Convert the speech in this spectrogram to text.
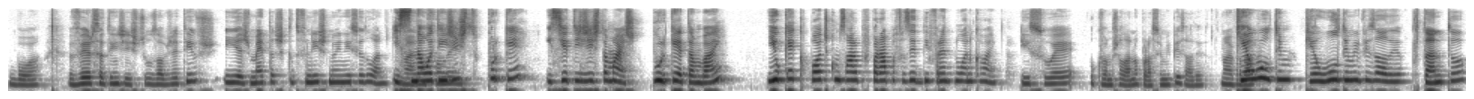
Boa. Ver se atingiste os objetivos e as metas que definiste no início do ano. E não se é? não é atingiste, porquê? E se atingiste a mais, porquê também? E o que é que podes começar a preparar para fazer de diferente no ano que vem? Isso é o que vamos falar no próximo episódio, não é verdade? Que é o último. Que é o último episódio, portanto,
